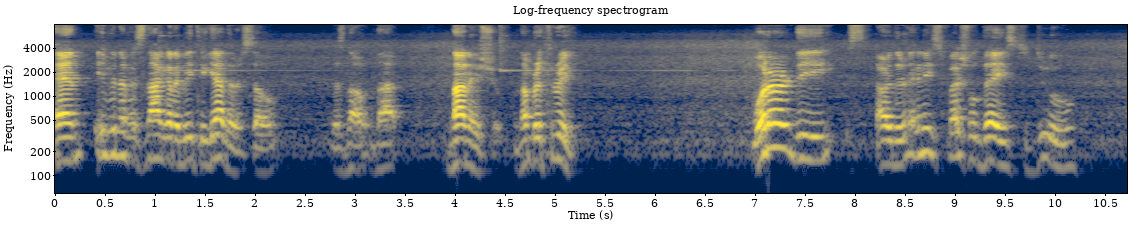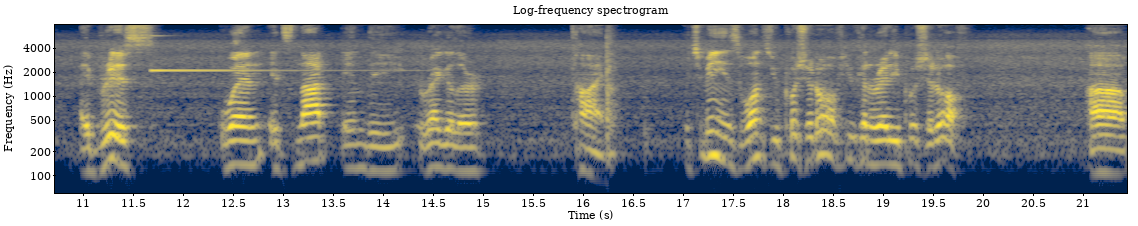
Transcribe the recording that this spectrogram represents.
and even if it's not going to be together, so there's no not non-issue. Number three. What are the are there any special days to do a bris when it's not in the regular time? Which means once you push it off, you can already push it off. Uh,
